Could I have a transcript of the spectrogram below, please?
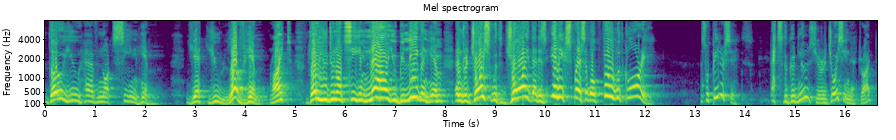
Though you have not seen him, yet you love him, right? Though you do not see him now, you believe in him and rejoice with joy that is inexpressible, filled with glory. That's what Peter says. That's the good news you're rejoicing at, right?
